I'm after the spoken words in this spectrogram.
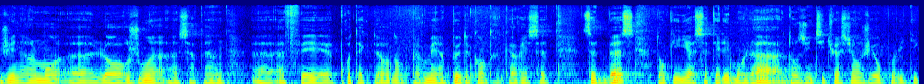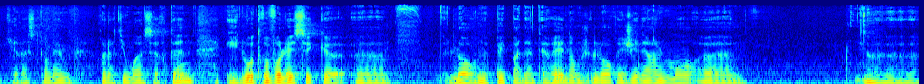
généralement euh, l'or joue un, certain effet protecteur, donc permet un peu de contrecarrer cette, cette baisse. Donc il y a cet élément-là dans une situation géopolitique qui reste quand même relativement incertaine. Et l'autre volet, c'est que l'or ne paye pas d'intérêt, donc l'or est généralement euh, euh,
